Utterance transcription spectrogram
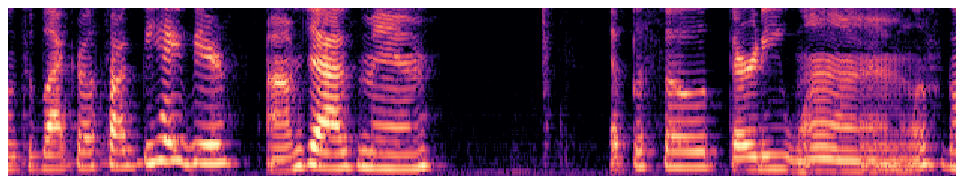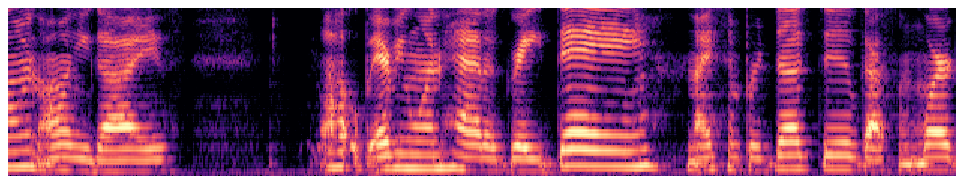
welcome to Black Girls Talk Behavior. I'm Jasmine. Episode 31. What's going on, you guys? I hope everyone had a great day, nice and productive, got some work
